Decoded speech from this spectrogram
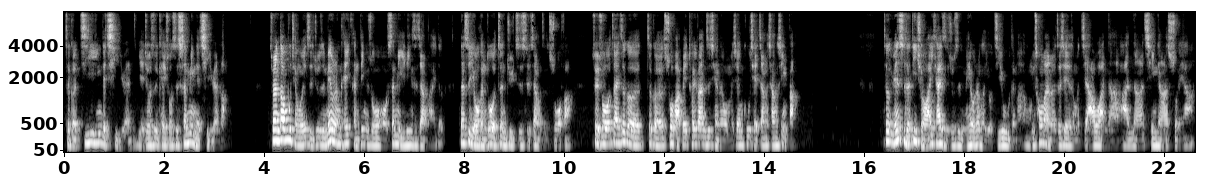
这个基因的起源，也就是可以说是生命的起源了。虽然到目前为止，就是没有人可以肯定说哦，生命一定是这样来的，但是有很多的证据支持这样子的说法。所以说，在这个这个说法被推翻之前呢，我们先姑且这样相信吧。这个原始的地球啊，一开始就是没有任何有机物的嘛，我们充满了这些什么甲烷啊、氨啊、氢啊、水啊。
